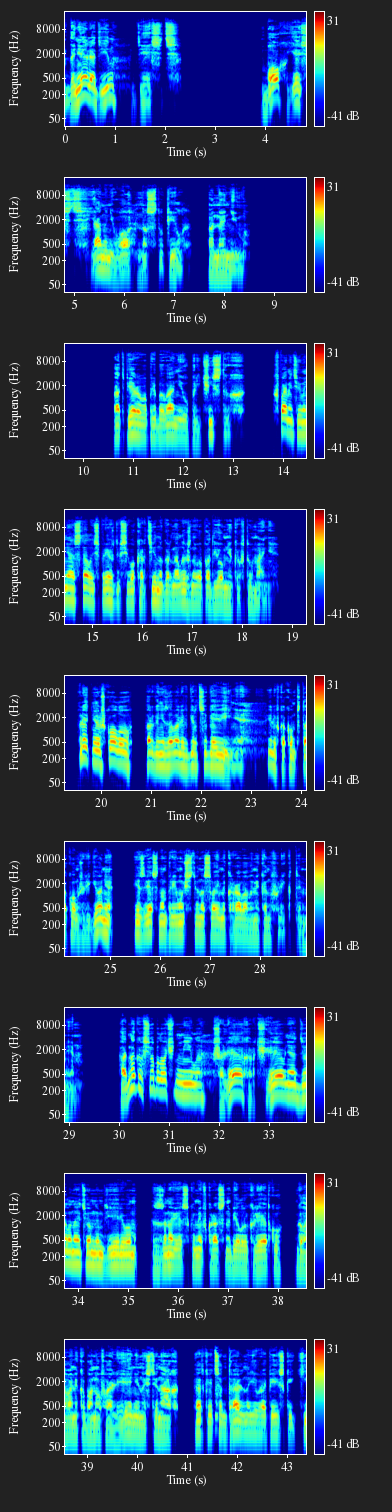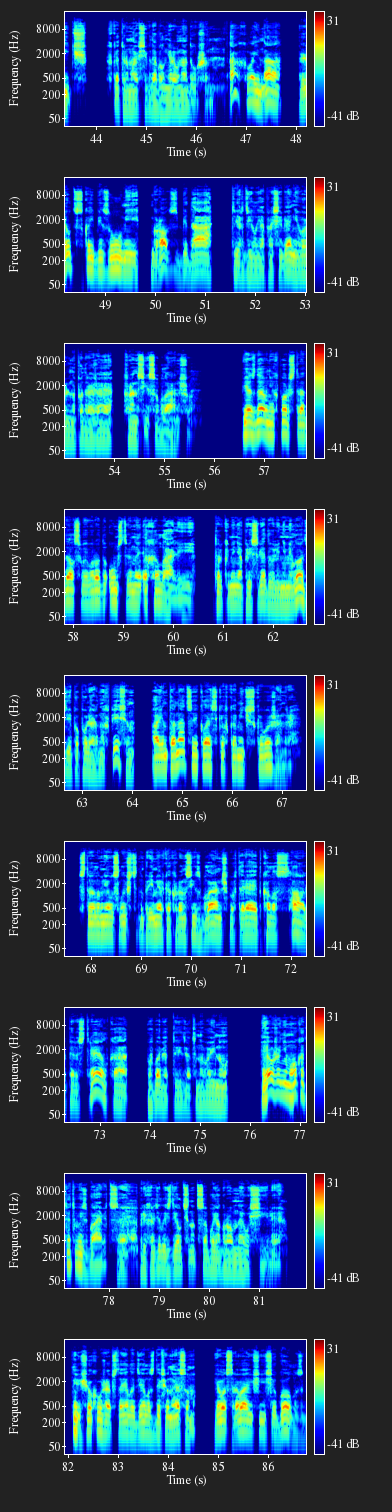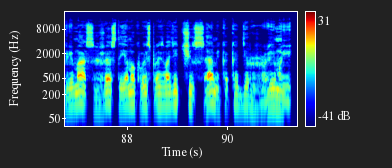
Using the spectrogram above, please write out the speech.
Даниэль один, десять. Бог есть, я на него наступил. Аноним. От первого пребывания у причистых в памяти у меня осталась прежде всего картина горнолыжного подъемника в тумане. Летнюю школу организовали в Герцеговине или в каком-то таком же регионе, известном преимущественно своими кровавыми конфликтами. Однако все было очень мило. Шале, харчевня, отделанная темным деревом, с занавесками в красно-белую клетку, головами кабанов и оленей на стенах, эдакой центральноевропейский кич, к которому я всегда был неравнодушен. Ах, война, людской безумий, гроз, беда, твердил я про себя, невольно подражая Франсису Бланшу. Я с давних пор страдал своего рода умственной эхолалией, только меня преследовали не мелодии популярных песен, а интонации классиков комического жанра. Стоило мне услышать, например, как Франсис Бланш повторяет «Колоссаль перестрелка» в «Бабетта идет на войну», я уже не мог от этого избавиться. Приходилось делать над собой огромное усилие. Еще хуже обстояло дело с Дефюнесом. Его срывающийся голос, гримасы, жесты я мог воспроизводить часами, как одержимый.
